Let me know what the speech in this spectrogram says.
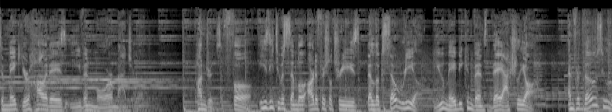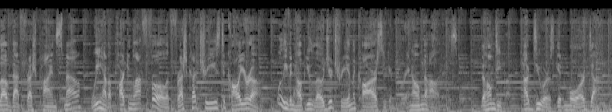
to make your holidays even more magical. Hundreds of full, easy to assemble artificial trees that look so real, you may be convinced they actually are. And for those who love that fresh pine smell, we have a parking lot full of fresh cut trees to call your own. We'll even help you load your tree in the car so you can bring home the holidays. The Home Depot, how doers get more done.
